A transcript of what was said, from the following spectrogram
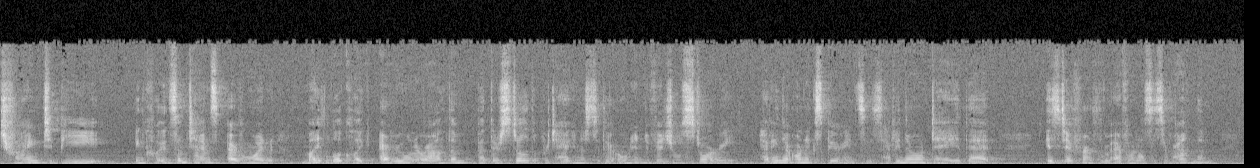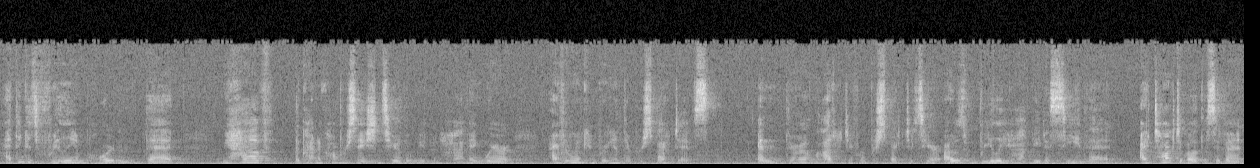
trying to be and sometimes everyone might look like everyone around them, but they're still the protagonist of their own individual story, having their own experiences, having their own day that is different from everyone else's around them. I think it's really important that we have the kind of conversations here that we've been having where everyone can bring in their perspectives. And there are a lot of different perspectives here. I was really happy to see that. I talked about this event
